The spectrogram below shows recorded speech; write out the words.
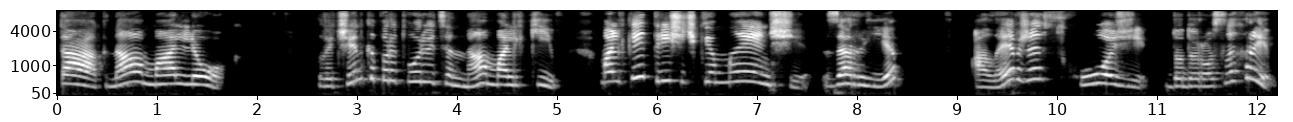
так, на мальок. личинки перетворюються на мальків. Мальки трішечки менші за риб, але вже схожі до дорослих риб.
